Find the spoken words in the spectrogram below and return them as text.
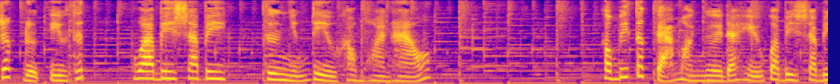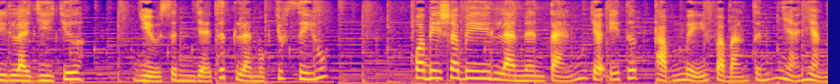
rất được yêu thích. Wabi Sabi, thương những điều không hoàn hảo. Không biết tất cả mọi người đã hiểu Wabi Sabi là gì chưa? Diệu xin giải thích lại một chút xíu. Wabi Sabi là nền tảng cho ý thức thẩm mỹ và bản tính nhã nhặn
